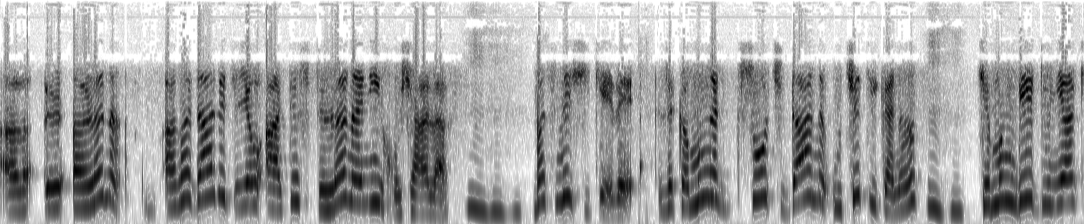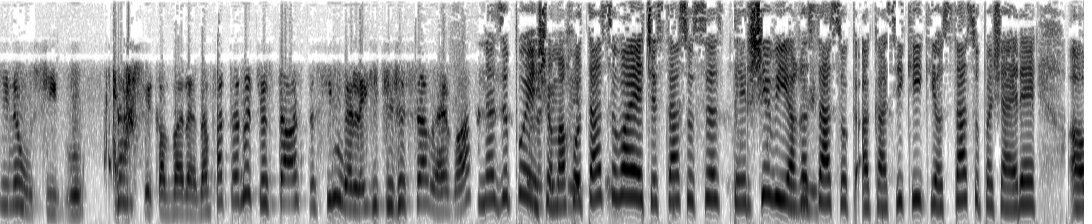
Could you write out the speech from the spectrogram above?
اړنه هغه دا چې یو آرټیست لړنه نه خوشاله بس نشي کېده ځکه موږ سوچ دا نه اوچتي کنه چې موږ دې دنیا کې نه اوسېږو تاسو خبره ده پته نه چې تاسو ته څنګه لګي چې څه وایي نه زه پوه شم خو تاسو وایي چې تاسو څه تیر شوی هغه تاسو عکاسي کیږي او تاسو په شاعرۍ او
